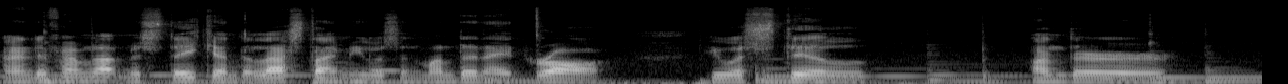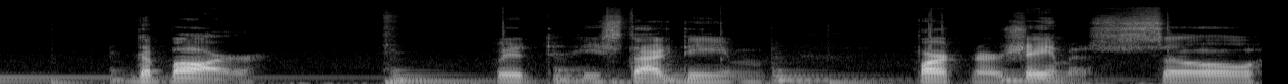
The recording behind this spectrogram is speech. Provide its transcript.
And if I'm not mistaken, the last time he was in Monday Night Raw, he was still under the bar with his tag team partner Sheamus. So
